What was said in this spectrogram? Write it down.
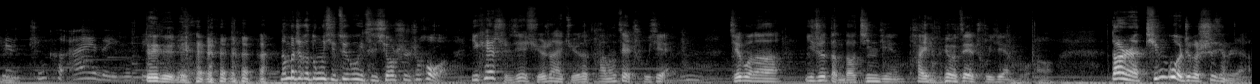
是挺可爱的一个病。对对对。那么这个东西最后一次消失之后啊，一开始这些学生还觉得它能再出现，嗯，结果呢，一直等到今天，它也没有再出现过啊。当然，听过这个事情的人啊，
